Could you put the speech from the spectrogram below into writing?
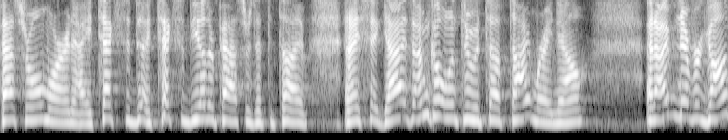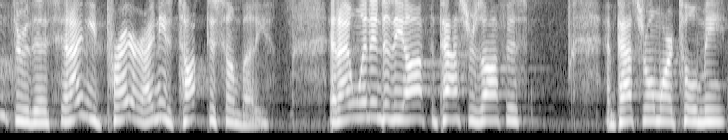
Pastor Omar, and I texted, I texted the other pastors at the time. And I said, guys, I'm going through a tough time right now. And I've never gone through this, and I need prayer. I need to talk to somebody. And I went into the, off, the pastor's office, and Pastor Omar told me,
